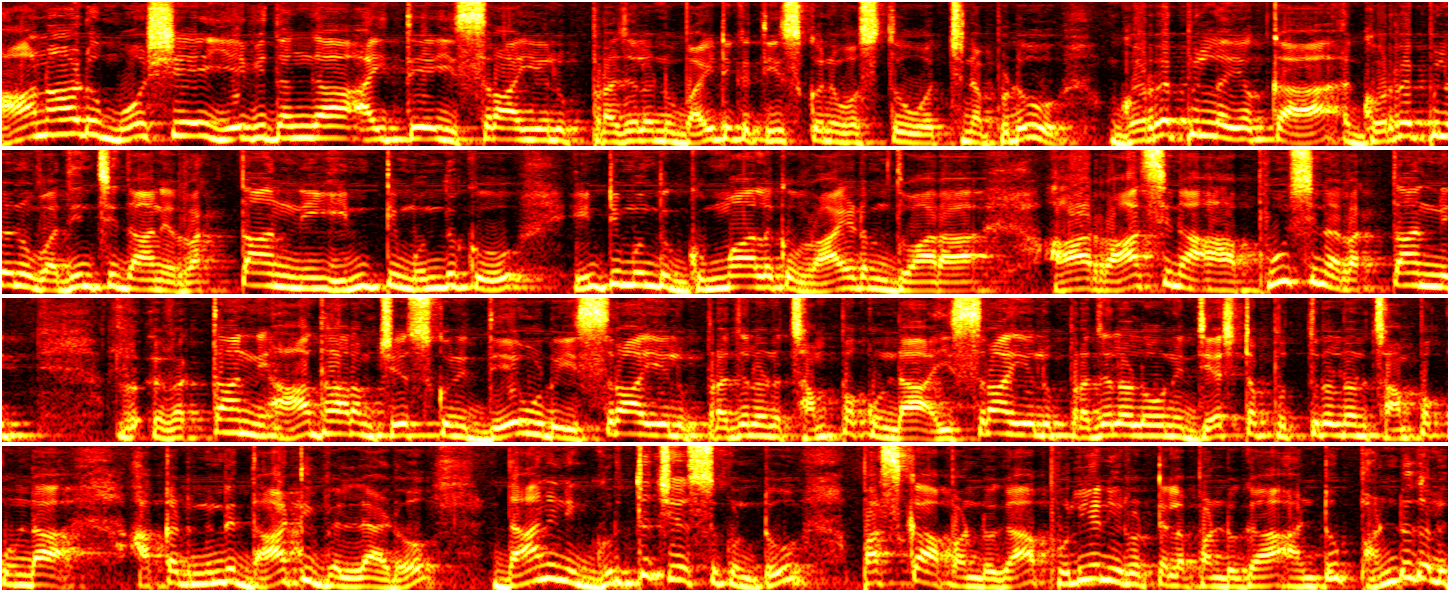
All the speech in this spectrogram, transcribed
ఆనాడు మోషే ఏ విధంగా అయితే ఇస్రాయేలు ప్రజలను బయటికి తీసుకొని వస్తూ వచ్చినప్పుడు గొర్రెపిల్ల యొక్క గొర్రెపిల్లను వధించి దాని రక్తాన్ని ఇంటి ముందుకు ఇంటి ముందు గుమ్మాలకు వ్రాయడం ద్వారా ఆ రాసిన ఆ పూసిన రక్తాన్ని రక్తాన్ని ఆధారం చేసుకుని దేవుడు ఇస్రాయేలు ప్రజలను చంపకుండా ఇస్రాయేలు ప్రజలలోని జ్యేష్ఠ పుత్రులను చంపకుండా అక్కడి నుండి దాటి వెళ్ళాడో దానిని గుర్తు చేసుకుంటూ పస్కా పండుగ పులియని రొట్టెల పండుగ అంటూ పండుగలు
